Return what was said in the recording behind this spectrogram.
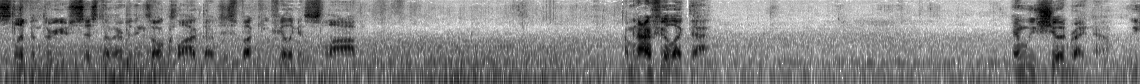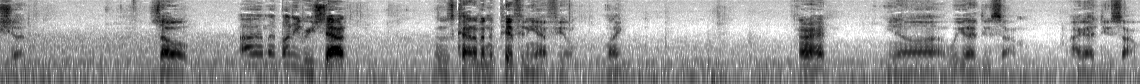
slipping through your system. Everything's all clogged up. Just fucking feel like a slob. I mean, I feel like that. And we should right now. We should. So, uh, my buddy reached out. It was kind of an epiphany, I feel. Like, all right, you know, uh, we got to do something. I got to do something.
